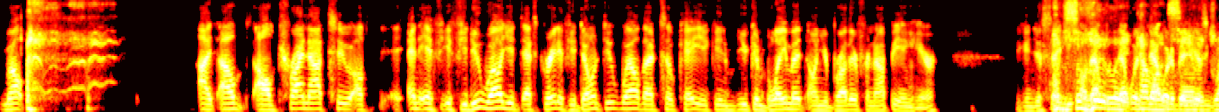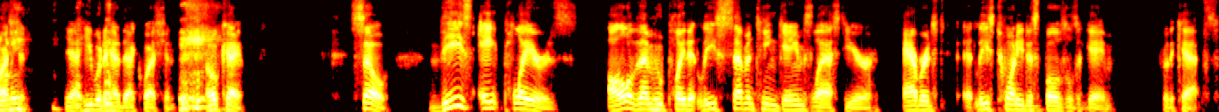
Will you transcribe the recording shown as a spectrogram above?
Well, I, I'll I'll try not to. I'll, and if if you do well, you that's great. If you don't do well, that's okay. You can you can blame it on your brother for not being here. You can just say, he- oh, that, Absolutely. that, would, that would have been his Johnny. question. Yeah, he would have had that question. Okay. So these eight players, all of them who played at least 17 games last year, averaged at least 20 disposals a game for the Cats.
